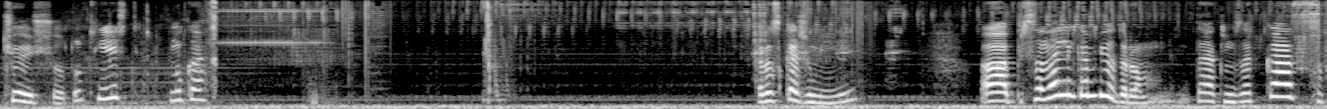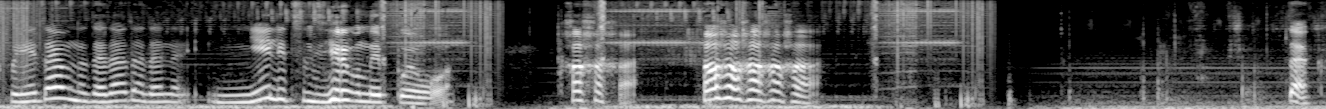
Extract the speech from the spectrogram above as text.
Что еще тут есть? Ну-ка. Расскажи мне. А, персональный компьютер. Так, на заказ, недавно, да-да-да-да. Нелицензированное ПО. Ха-ха-ха. Ха-ха-ха-ха-ха. Так,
